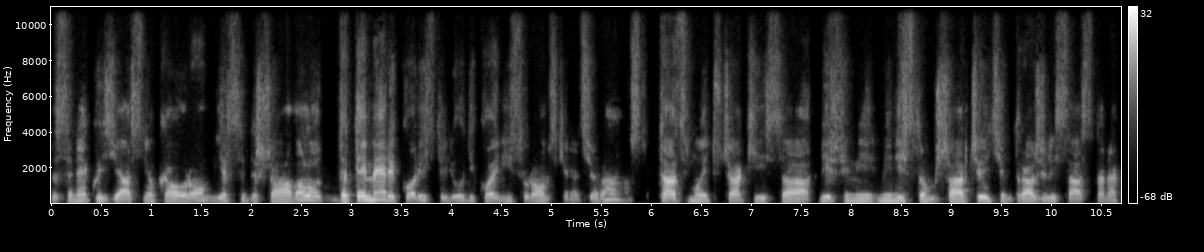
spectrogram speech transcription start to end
da se neko izjasnio kao Rom, jer se dešavalo da te mere koriste ljudi koji nisu romske nacionalnosti. Tad smo i čak i sa višim ministrom Šarčevićem tražili sastanak,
